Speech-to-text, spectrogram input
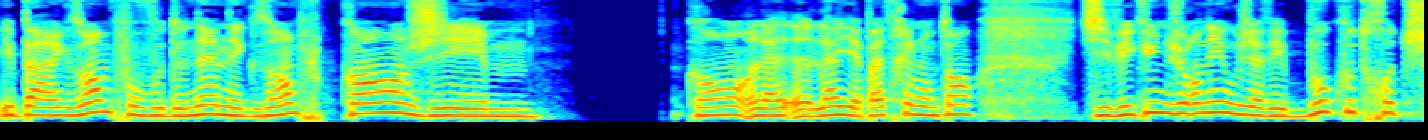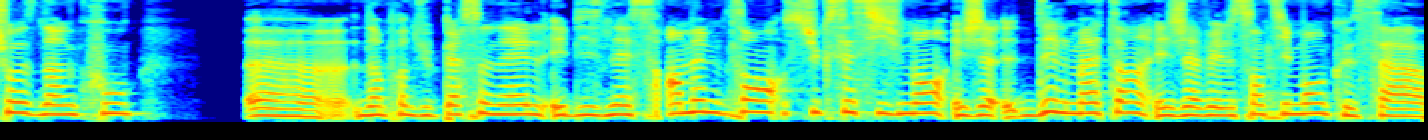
Et par exemple, pour vous donner un exemple, quand j'ai quand là, il y a pas très longtemps, j'ai vécu une journée où j'avais beaucoup trop de choses d'un coup euh, d'un point de vue personnel et business en même temps successivement et dès le matin et j'avais le sentiment que ça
